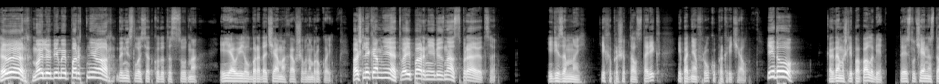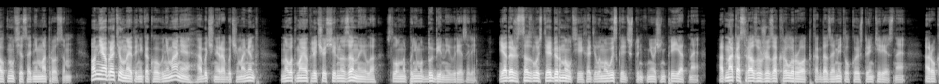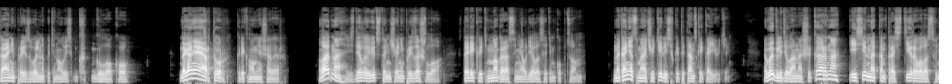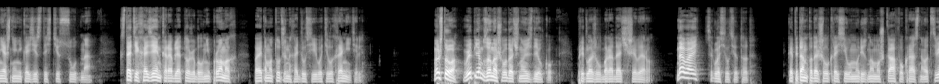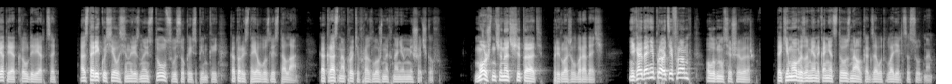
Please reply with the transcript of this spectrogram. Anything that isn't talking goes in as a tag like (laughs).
«Шевер, мой любимый партнер!» — донеслось откуда-то с судна, и я увидел бородача, махавшего нам рукой. «Пошли ко мне, твои парни и без нас справятся!» «Иди за мной», — тихо прошептал старик и, подняв руку, прокричал. «Иду!» Когда мы шли по палубе, то я случайно столкнулся с одним матросом. Он не обратил на это никакого внимания, обычный рабочий момент, но вот мое плечо сильно заныло, словно по нему дубиной врезали. Я даже со злости обернулся и хотел ему высказать что-нибудь не очень приятное. Однако сразу же закрыл рот, когда заметил кое-что интересное, а рука непроизвольно потянулась к Глоку. «Догоняй, Артур!» — крикнул мне Шавер. «Ладно, сделаю вид, что ничего не произошло. Старик ведь много раз имел дело с этим купцом». Наконец мы очутились в капитанской каюте. Выглядела она шикарно и сильно контрастировала с внешней неказистостью судна. Кстати, хозяин корабля тоже был не промах, поэтому тут же находился его телохранитель. «Ну что, выпьем за нашу удачную сделку?» — предложил бородач Шеверу. «Давай», — согласился тот. Капитан подошел к красивому резному шкафу красного цвета и открыл дверцы. А старик уселся на резной стул с высокой спинкой, который стоял возле стола, как раз напротив разложенных на нем мешочков. «Можешь начинать считать», — предложил бородач. «Никогда не против, Рон», — улыбнулся Шевер. Таким образом, я наконец-то узнал, как зовут владельца судна.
